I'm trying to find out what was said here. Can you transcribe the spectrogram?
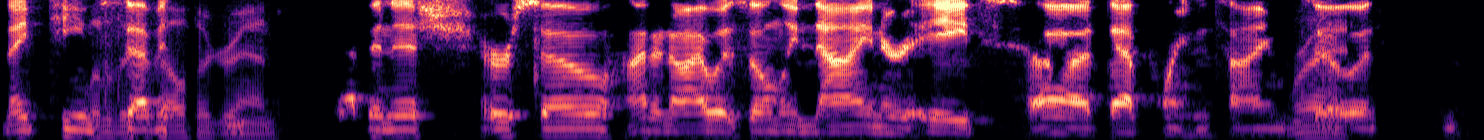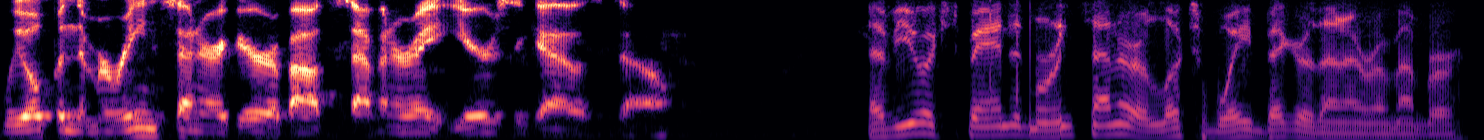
1977 ish or so. I don't know. I was only nine or eight uh, at that point in time. Right. So we opened the Marine Center here about seven or eight years ago. So have you expanded Marine Center? It looks way bigger than I remember.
